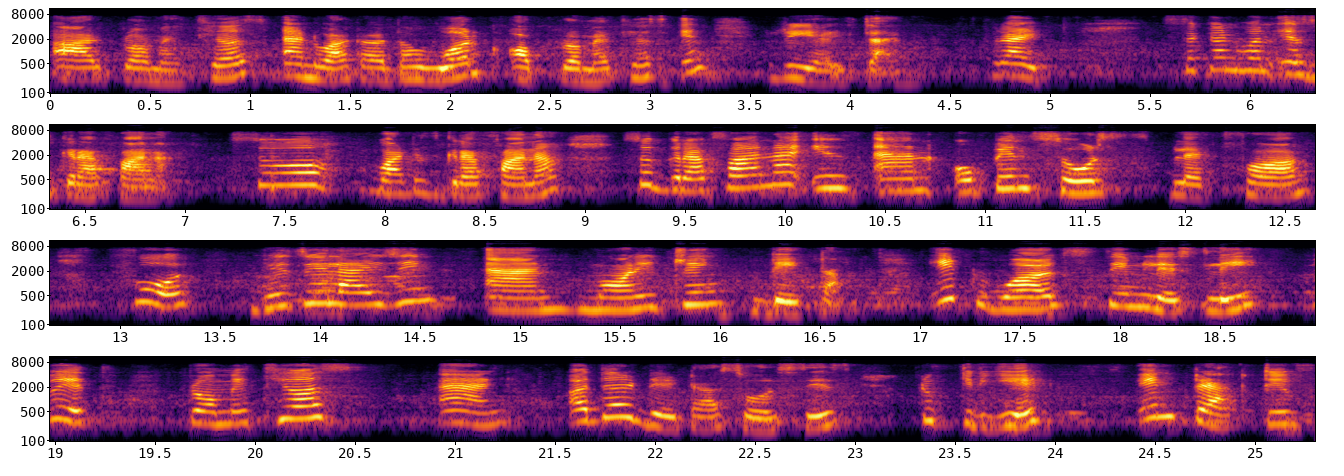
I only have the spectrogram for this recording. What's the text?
are Prometheus and what are the work of Prometheus in real time. Right. Second one is Grafana. So what is Grafana? So Grafana is an open source platform for visualizing and monitoring data. It works seamlessly with Prometheus and other data sources to create interactive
